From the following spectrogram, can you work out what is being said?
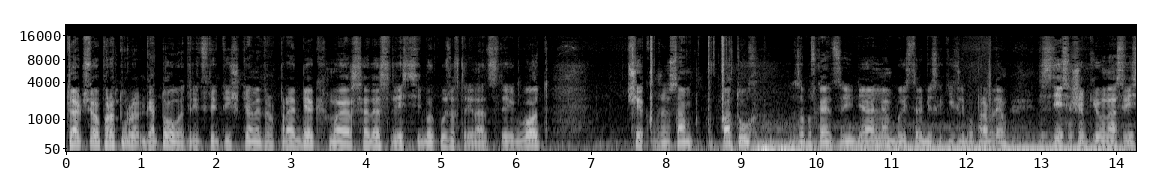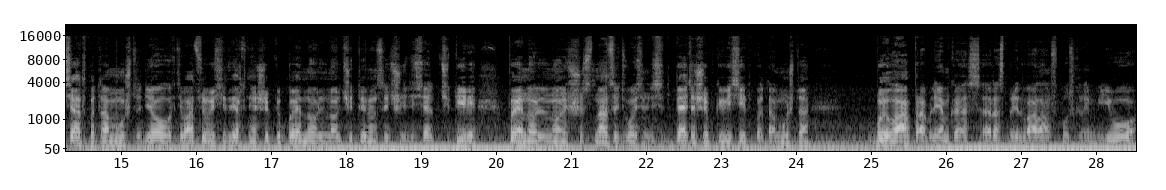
Так, все, аппаратура готова. 33 тысячи километров пробег. Mercedes, 207 кузов, 13 год. Чек уже сам потух. Запускается идеально, быстро, без каких-либо проблем. Здесь ошибки у нас висят, потому что делал активацию, висит верхняя ошибка P001464, P001685 ошибка висит, потому что была проблемка с распредвалом впускным. Его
